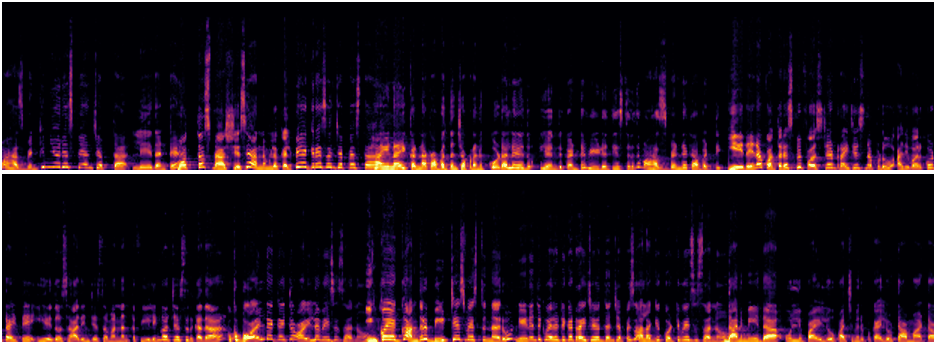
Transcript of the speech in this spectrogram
మా హస్బెండ్కి న్యూ రెసిపీ అని చెప్తా. లేదంటే మొత్తం స్మాష్ చేసి అన్నంలో కలిపి ఎగ్ రైస్ అని చెప్పేస్తా. అయినా ఇక్కడ నాకు అబద్ధం చెప్పడానికి కూడా లేదు. ఎందుకంటే వీడియో తీస్తున్నది మా హస్బెండే కాబట్టి. ఏదైనా కొత్త రెసిపీ ఫస్ట్ టైం ట్రై చేసినప్పుడు అది వర్కౌట్ అయితే ఏదో సాధించేసామన్నంత ఫీలింగ్ వచ్చేస్తుంది కదా. ఒక బాయిల్డ్ ఎగ్ అయితే ఆయిల్లో వేసేసాను. ఇంకో ఎగ్ అందరూ బీట్ చేసి వేస్తున్నారు. నేను ఎందుకు వెరైటీగా ట్రై చేయొద్దని చెప్పేసి అలాగే కొట్టి వేసేసాను. దాని మీద ఉల్లిపాయలు పచ్చిమిరపకాయలు టమాటా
